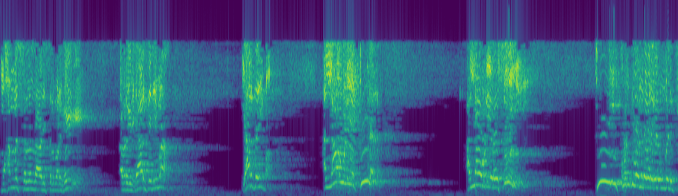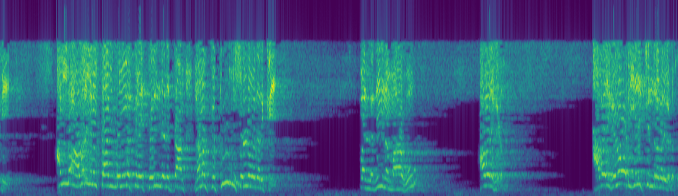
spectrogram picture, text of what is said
முகமது சல்லா அலிஸ்லம் அவர்கள் அவர்கள் யார் தெரியுமா? யார் தெரியுமா? அல்லாவுடைய தூதர். அல்லாவுடைய ரசூல் தூவி கொண்டு வந்தவர்கள் உங்களுக்கு. அல்லா அவர்களைத்தான் இந்த உலகத்திலே தெரிந்தெடுத்தான் நமக்கு தூவி சொல்லுவதற்கு. பல்லதீனமாகும் அவர்களும். அவர்களோடு இருக்கின்றவர்களும்.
